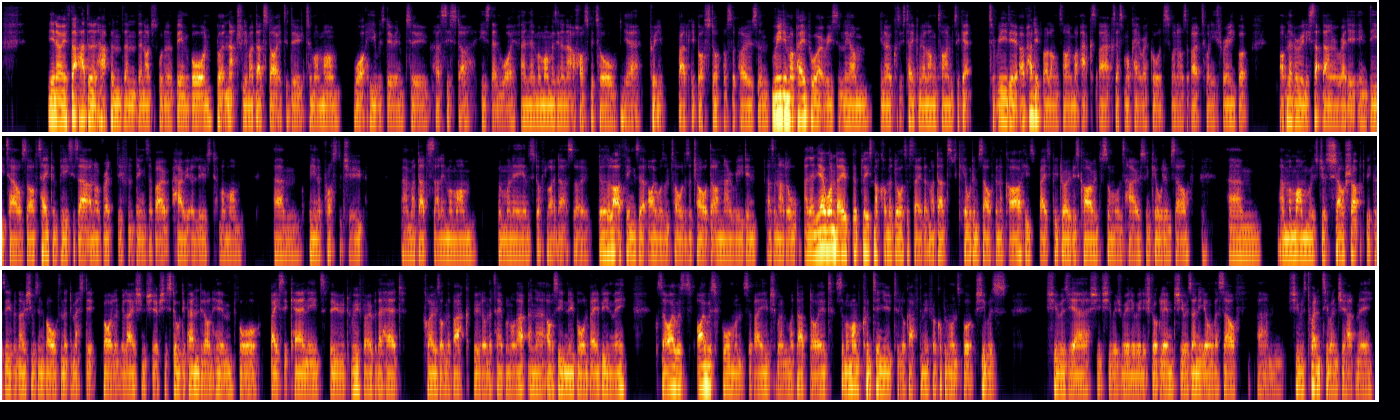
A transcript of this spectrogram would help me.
you know, if that hadn't had happened, then then I just wouldn't have been born. But naturally, my dad started to do to my mom what he was doing to her sister, his then wife. And then my mom was in and out of hospital. Yeah, pretty badly bust up, I suppose. And reading my paperwork recently, um, you know, because it's taken me a long time to get to read it. I've had it for a long time. I, ac- I accessed more care records when I was about 23, but I've never really sat down and read it in detail. So I've taken pieces out and I've read different things about how it alludes to my mom um, being a prostitute and my dad selling my mom for money and stuff like that. So there was a lot of things that I wasn't told as a child that I'm now reading as an adult. And then yeah, one day the police knock on the door to say that my dad's killed himself in a car. He's basically drove his car into someone's house and killed himself. Um, and my mum was just shell shocked because even though she was involved in a domestic violent relationship, she still depended on him for basic care needs, food, roof over the head, clothes on the back, food on the table, and all that. And uh, obviously, newborn baby in me. So I was I was four months of age when my dad died. So my mum continued to look after me for a couple of months, but she was she was yeah she she was really really struggling she was only young herself um she was 20 when she had me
